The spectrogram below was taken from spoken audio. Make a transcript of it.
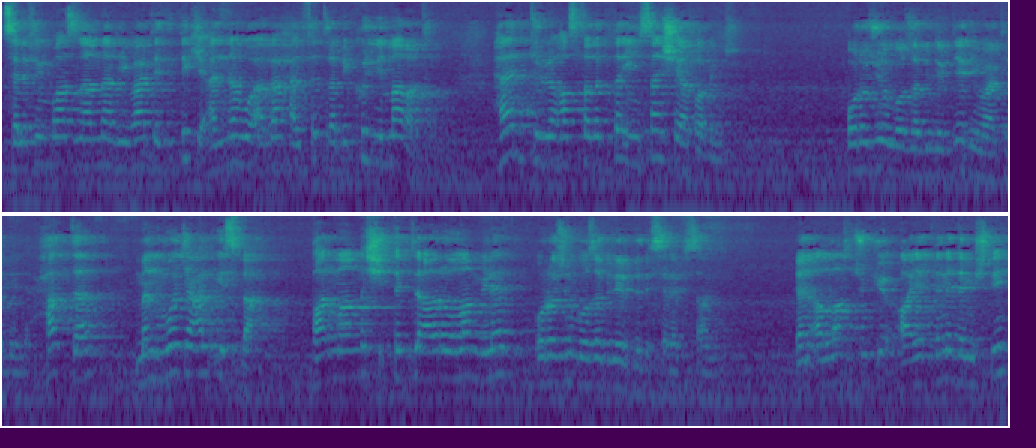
Selefin bazılarından rivayet edildi ki اَنَّهُ أَبَاحَ الْفِطْرَ بِكُلِّ مَرَضٍ Her türlü hastalıkta insan şey yapabilir. Orucunu bozabilir diye rivayet edildi. Hatta men وَجَعَ الْاِسْبَعِ Parmağında şiddetli ağrı olan bile orucunu bozabilir dedi Selefi Salih. Yani Allah çünkü ayette ne demişti?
